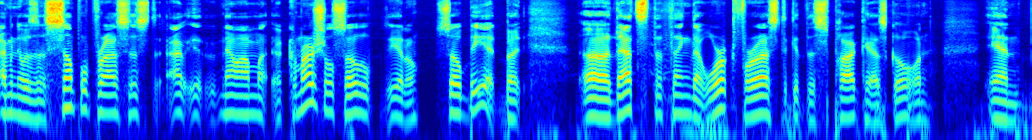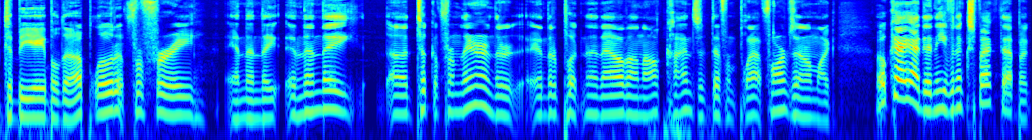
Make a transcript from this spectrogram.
I mean it was a simple process. I, now I'm a commercial, so you know, so be it. But uh, that's the thing that worked for us to get this podcast going, and to be able to upload it for free, and then they and then they uh, took it from there, and they're and they're putting it out on all kinds of different platforms, and I'm like, okay, I didn't even expect that, but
